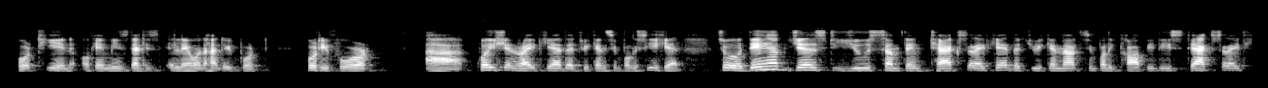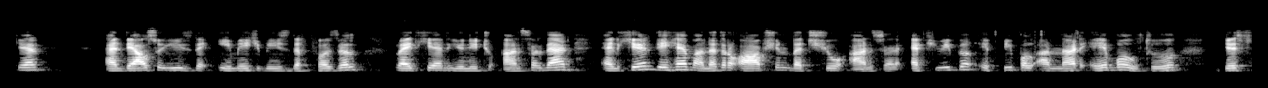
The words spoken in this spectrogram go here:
14 okay means that is 1144 uh, question right here that we can simply see here so they have just used something text right here that you cannot simply copy this text right here. And they also use the image means the puzzle right here. You need to answer that. And here they have another option that show answer. If people if people are not able to just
